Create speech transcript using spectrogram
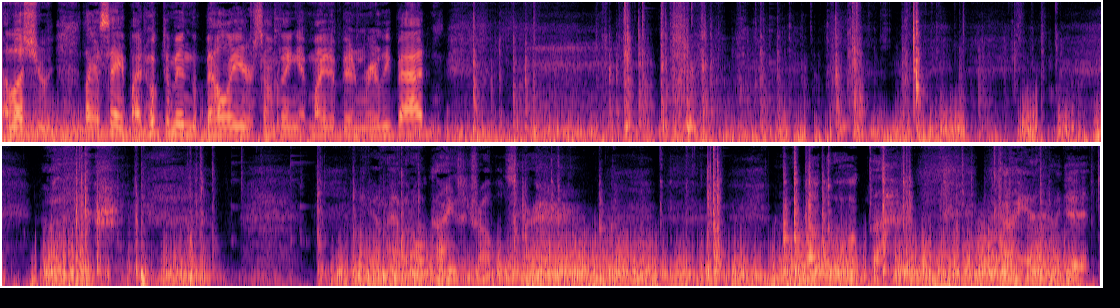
unless you like i say if i'd hooked them in the belly or something it might have been really bad kinds of troubles here. I'm about to hook the. Oh yeah, I did it.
